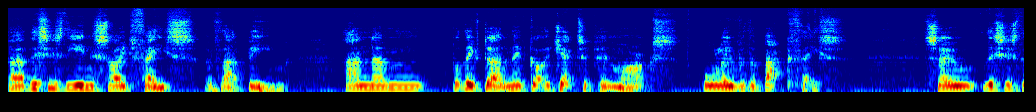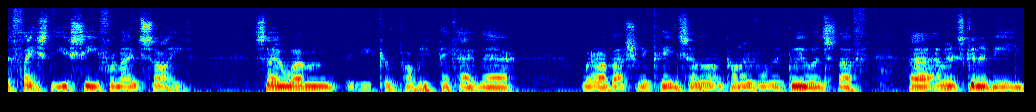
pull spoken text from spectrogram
Uh, this is the inside face of that beam. And um, what they've done they've got ejector pin marks all over the back face. So this is the face that you see from outside. So um, you can probably pick out there where I've actually cleaned some and gone over with glue and stuff. Uh, I mean it's going to be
